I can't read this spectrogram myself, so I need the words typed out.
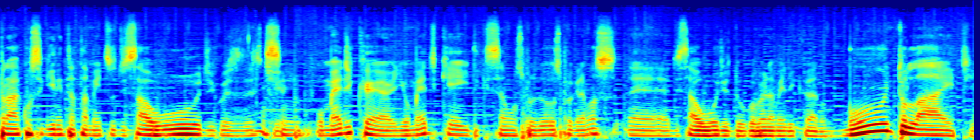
para conseguirem tratamentos de saúde, coisas desse tipo. Sim. O Medicare e o Medicaid, que são os, os programas é, de saúde do governo americano, muito light,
